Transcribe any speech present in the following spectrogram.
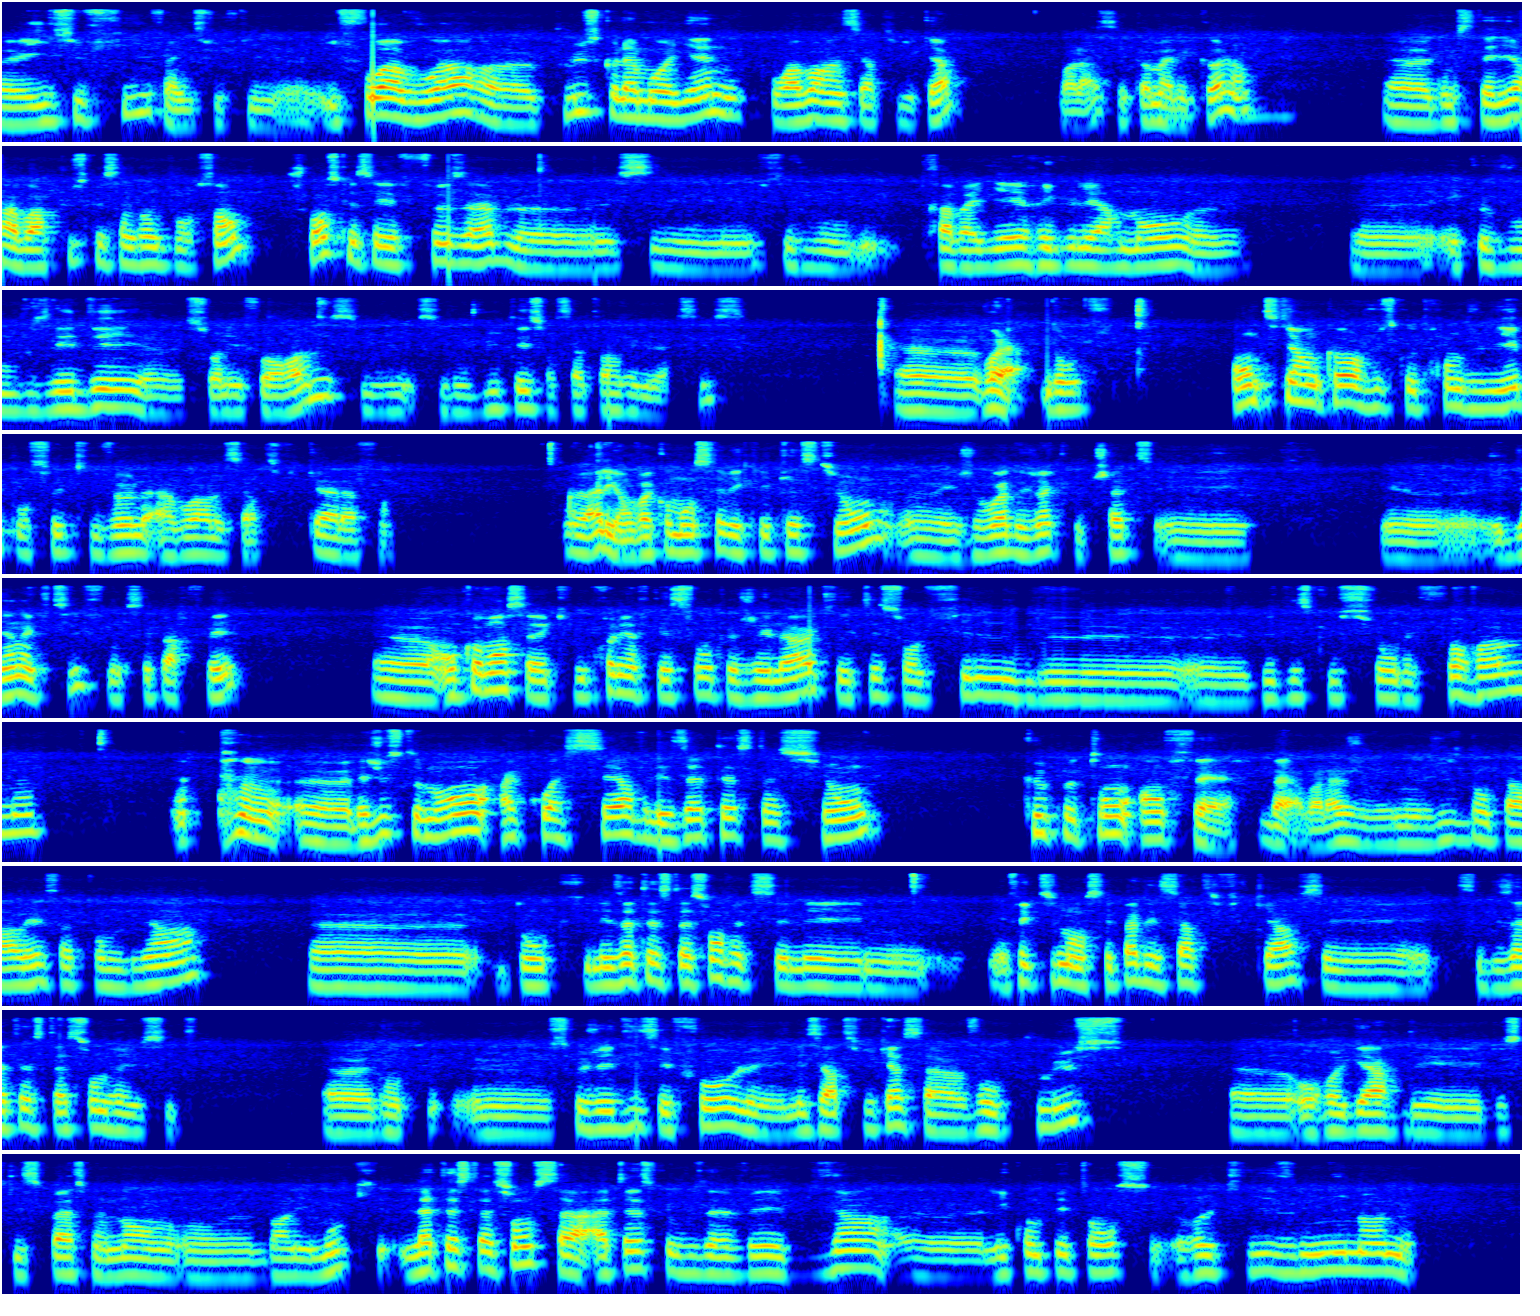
il suffit, enfin il suffit, il faut avoir plus que la moyenne pour avoir un certificat. Voilà, c'est comme à l'école. Hein. donc c'est-à-dire avoir plus que 50%. Je pense que c'est faisable si, vous travaillez régulièrement et que vous vous aidez sur les forums, si, si, vous butez sur certains exercices. voilà, donc on tient encore jusqu'au 30 juillet pour ceux qui veulent avoir le certificat à la fin. Euh, allez, on va commencer avec les questions. Euh, et je vois déjà que le chat est, euh, bien actif, donc c'est parfait. on commence avec une première question que j'ai là, qui était sur le fil de, discussion des forums. Ben justement, à quoi servent les attestations? Que peut-on en faire? Ben Voilà, je venais juste d'en parler, ça tombe bien. donc, les attestations, en fait, c'est les, effectivement, ce n'est pas des certificats, c'est des attestations de réussite. Euh, donc, euh, ce que j'ai dit, c'est faux. Les, certificats, ça vaut plus au regard de ce qui se passe maintenant dans les MOOC. L'attestation, ça atteste que vous avez bien les compétences requises minimum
